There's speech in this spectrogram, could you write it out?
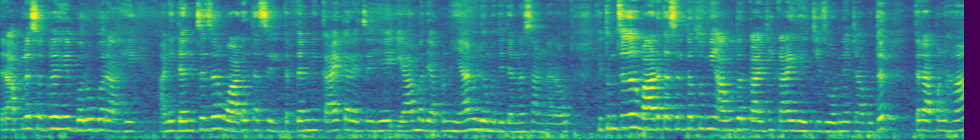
तर आपलं सगळं हे बरोबर आहे. आणि त्यांचं जर वाढत असेल तर त्यांनी काय करायचं हे यामध्ये आपण या व्हिडिओमध्ये त्यांना सांगणार आहोत. की तुमचं जर वाढत असेल तर तुम्ही अगोदर काळजी काय घ्यायची जोडण्याच्या अगोदर? तर आपण हा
